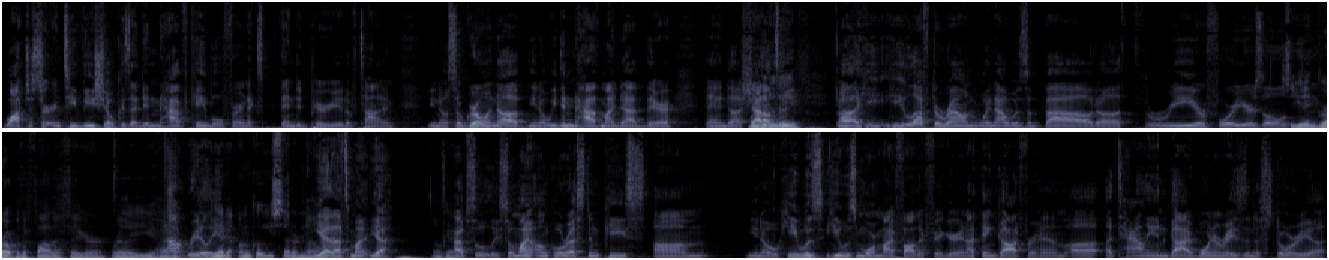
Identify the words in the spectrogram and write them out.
watch a certain TV show cuz I didn't have cable for an extended period of time. You know, so growing up, you know, we didn't have my dad there and uh shout out to leave? uh he he left around when I was about uh 3 or 4 years old. so you didn't grow up with a father figure really you had Not really. you had an uncle you said or no yeah, that's my yeah. Okay Absolutely. So my uncle, rest in peace. Um, you know, he was he was more my father figure, and I thank God for him. Uh, Italian guy, born and raised in Astoria,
